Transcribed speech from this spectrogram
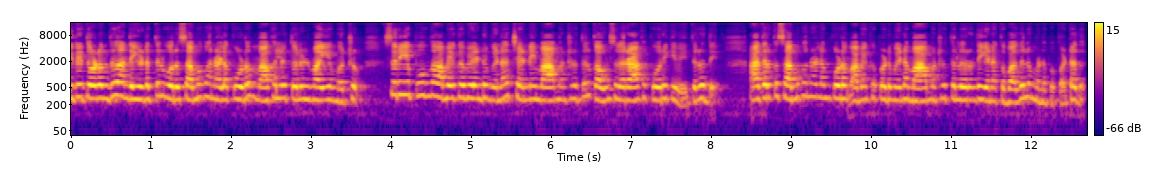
இதைத் தொடர்ந்து அந்த இடத்தில் ஒரு சமூக நலக்கூடம் மகளிர் தொழில் மையம் மற்றும் சிறிய பூங்கா அமைக்க வேண்டும் என சென்னை மாமன்றத்தில் கவுன்சிலராக கோரிக்கை வைத்திருந்தேன். அதற்கு சமூக நலம் கூடம் அமைக்கப்படும் என மாமன்றத்திலிருந்து எனக்கு பதிலும் அனுப்பப்பட்டது.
